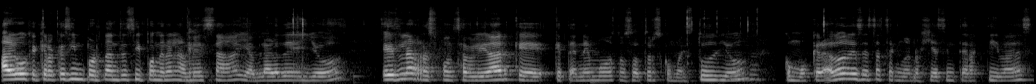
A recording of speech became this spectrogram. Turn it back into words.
algo que creo que es importante sí poner en la mesa y hablar de ello es la responsabilidad que, que tenemos nosotros como estudio, como creadores de estas tecnologías interactivas,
